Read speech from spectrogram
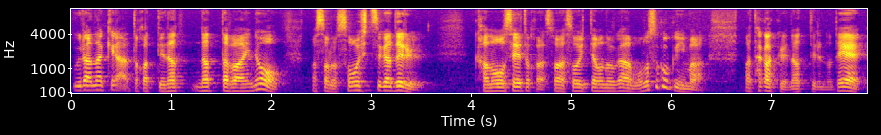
売らなきゃとかってななった場合の、まあ、その損失が出る可能性とかそういったものがものすごく今まあ高くなっているので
